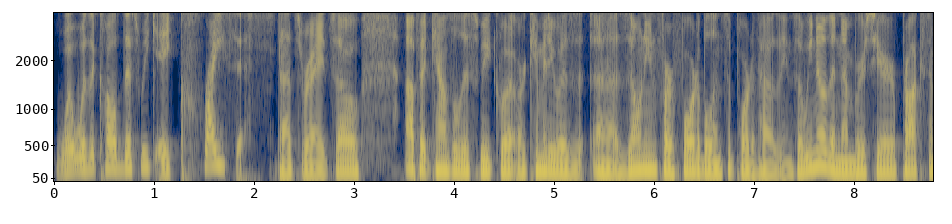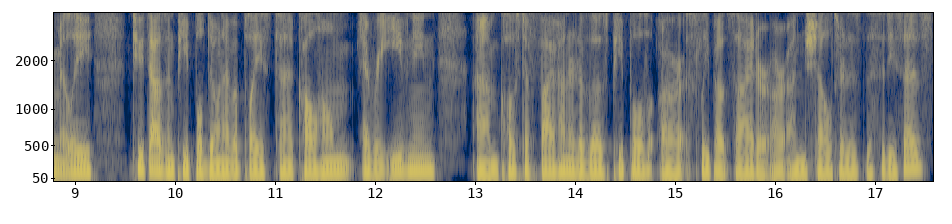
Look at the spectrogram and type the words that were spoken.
what was it called this week? A crisis. That's right. So, up at council this week, our committee was uh, zoning for affordable and supportive housing. So, we know the numbers here. Approximately 2,000 people don't have a place to call home every evening. Um, close to 500 of those people are sleep outside or are unsheltered, as the city says.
